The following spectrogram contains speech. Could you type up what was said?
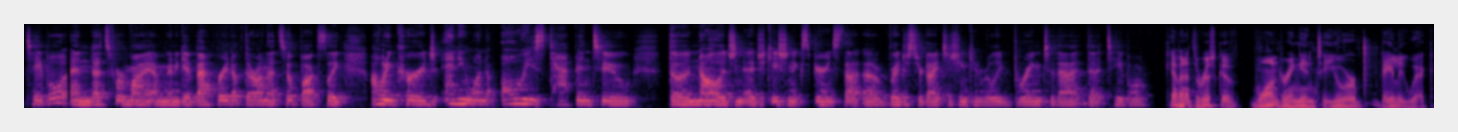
table and that's where my i'm going to get back right up there on that soapbox like i would encourage anyone to always tap into the knowledge and education experience that a registered dietitian can really bring to that that table kevin at the risk of wandering into your bailiwick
